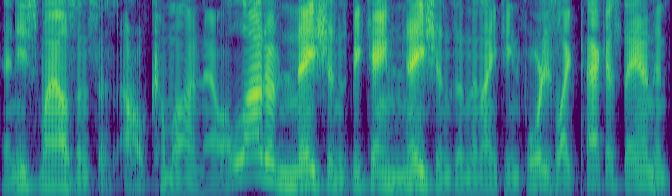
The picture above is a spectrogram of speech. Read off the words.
And he smiles and says, Oh, come on now. A lot of nations became nations in the 1940s, like Pakistan and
